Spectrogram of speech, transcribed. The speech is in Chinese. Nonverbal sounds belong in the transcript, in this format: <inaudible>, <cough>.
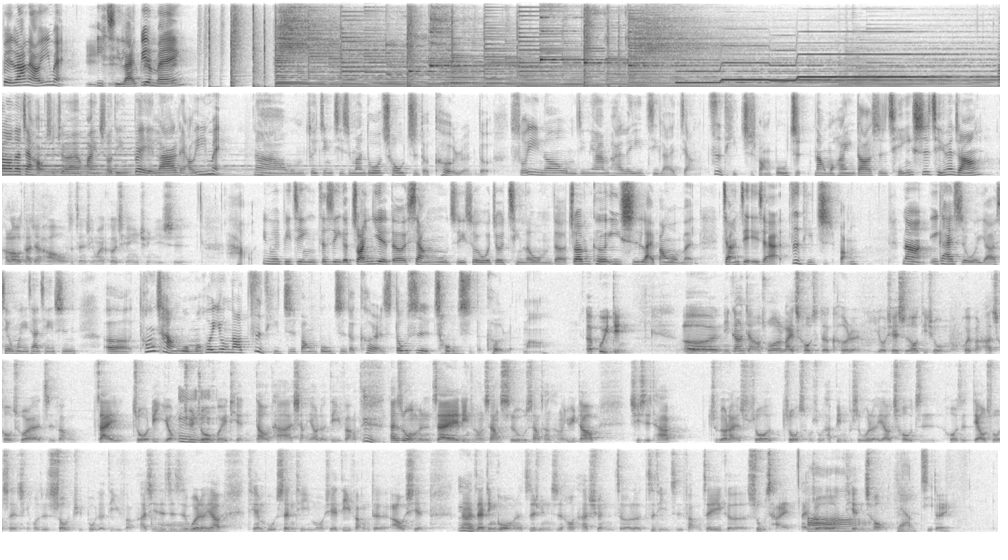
贝拉聊医美，一起来变美。Hello，大家好，我是 Joanne，欢迎收听贝拉聊医美。那我们最近其实蛮多抽脂的客人的，所以呢，我们今天安排了一集来讲自体脂肪补脂。那我们欢迎到的是钱医师钱院长。Hello，大家好，我是整形外科钱一群医师。因为毕竟这是一个专业的项目之一，所以我就请了我们的专科医师来帮我们讲解一下自体脂肪。那一开始我也要先问一下秦医师，呃，通常我们会用到自体脂肪补脂的客人，都是抽脂的客人吗？呃，不一定。呃，你刚刚讲到说来抽脂的客人，有些时候的确我们会把他抽出来的脂肪再做利用，嗯去做回填到他想要的地方。嗯。但是我们在临床上、实务上常常遇到，其实他主要来说做手术，他并不是为了要抽脂，或者是雕塑身形，或者是瘦局部的地方，他其实只是为了要填补身体某些地方的凹陷。那在经过我们的咨询之后，他选择了自体脂肪这一个素材来做填充。了解。对。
